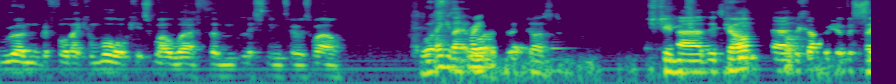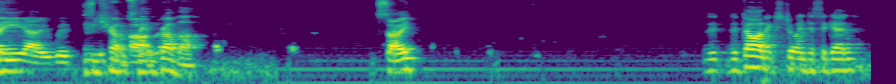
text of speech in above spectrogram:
run before they can walk, it's well worth them listening to as well. What's I think it's great podcast. Uh, this Sharp, uh, the Diary of a CEO with Steve Sharp's little brother. Sorry. The, the Daleks joined us again.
